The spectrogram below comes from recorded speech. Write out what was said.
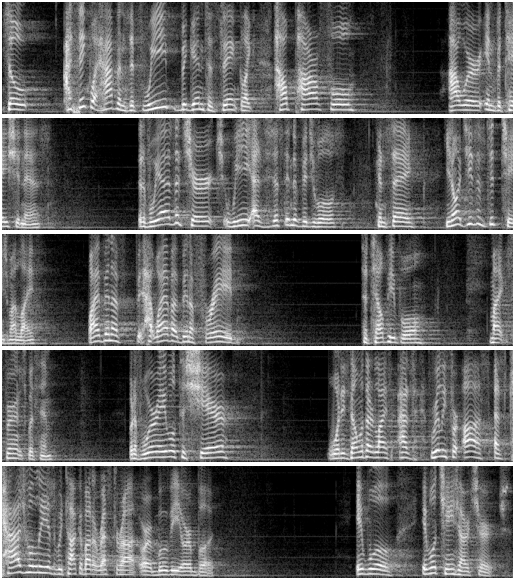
So I think what happens if we begin to think like how powerful our invitation is, that if we as a church, we as just individuals can say, you know what, Jesus did change my life. Why have, been, why have I been afraid to tell people my experience with him? But if we're able to share what he's done with our life as really for us, as casually as we talk about a restaurant or a movie or a book, it will, it will change our church.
